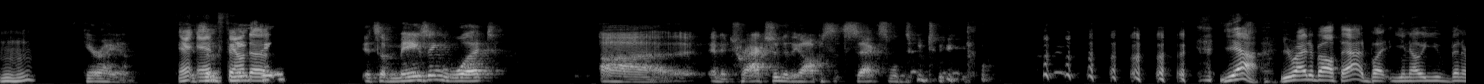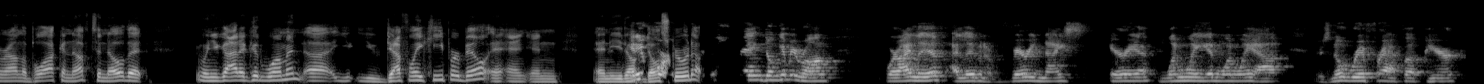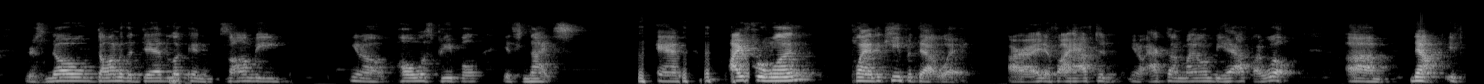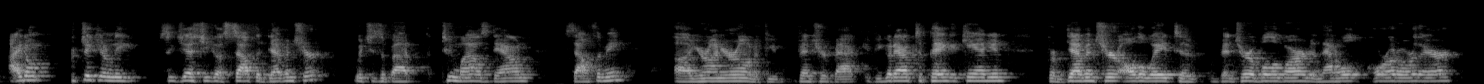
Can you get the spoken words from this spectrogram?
Mhm. Here I am. and, and found a It's amazing what uh, an attraction to the opposite sex will do to you. yeah, you're right about that. But you know, you've been around the block enough to know that when you got a good woman, uh, you, you definitely keep her, Bill, and and and, you don't And don't screw it up. don't get me wrong. Where I live, I live in a very nice area, one way in, one way out. There's no riffraff up here. There's no Dawn of the Dead looking zombie, you know, homeless people. It's nice. And I, for one, plan to keep it that way. All right. If I have to, you know, act on my own behalf, I will. Um, now, if I don't particularly suggest you go south of Devonshire, which is about two miles down south of me, uh, you're on your own if you venture back. If you go down Topanga Canyon from Devonshire all the way to Ventura Boulevard and that whole corridor there,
